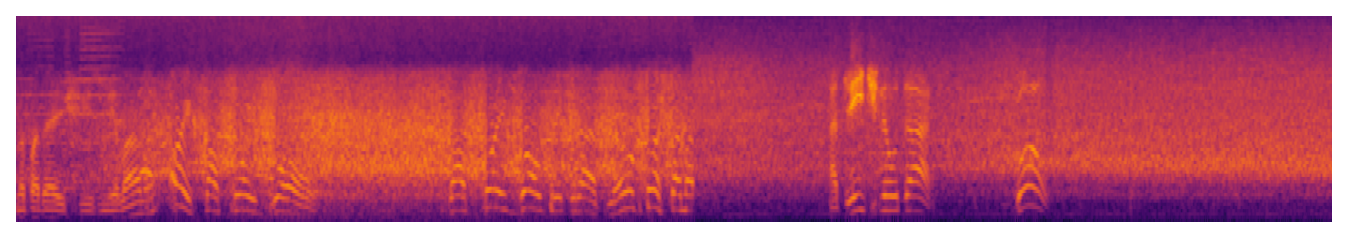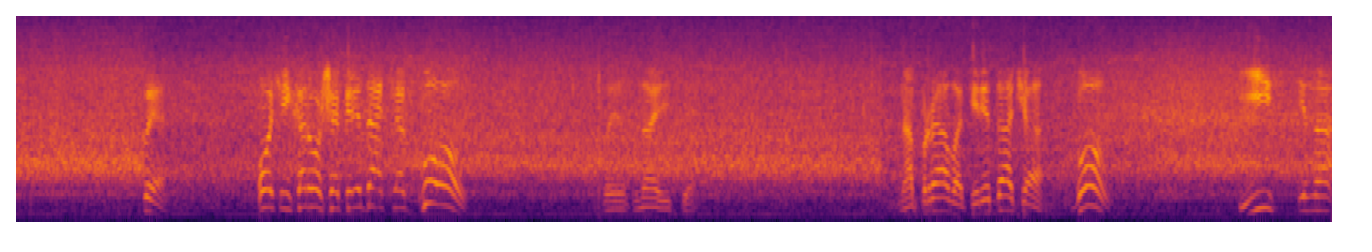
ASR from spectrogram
Нападающий из Милана. Ой, какой гол! Какой гол прекрасный. Ну кто ж там... Отличный удар. Гол. Очень хорошая передача. Гол. Вы знаете. Направо передача. Гол. Истина.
